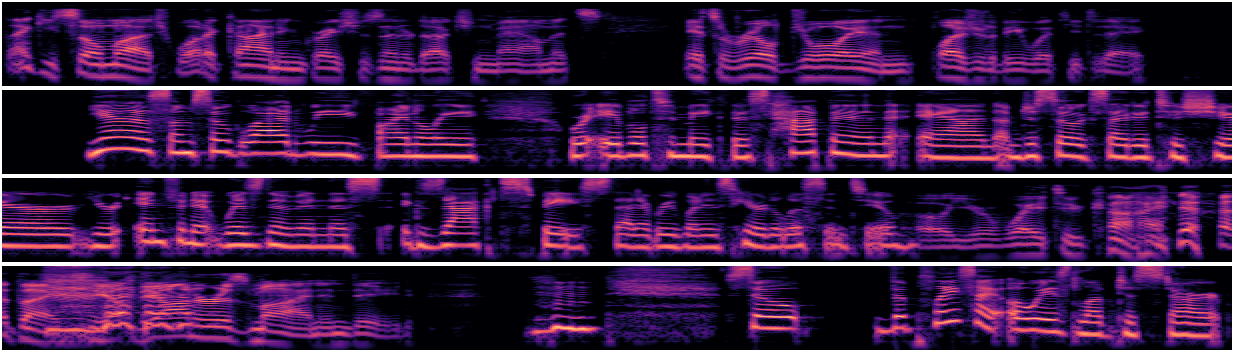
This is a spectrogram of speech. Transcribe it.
Thank you so much. What a kind and gracious introduction, ma'am. It's it's a real joy and pleasure to be with you today. Yes, I'm so glad we finally were able to make this happen. And I'm just so excited to share your infinite wisdom in this exact space that everyone is here to listen to. Oh, you're way too kind. Thanks. The, the honor is mine, indeed. so, the place I always love to start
